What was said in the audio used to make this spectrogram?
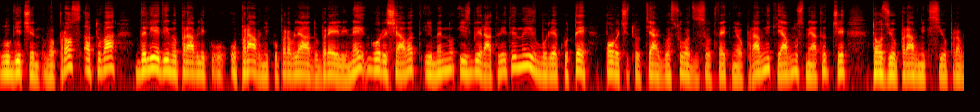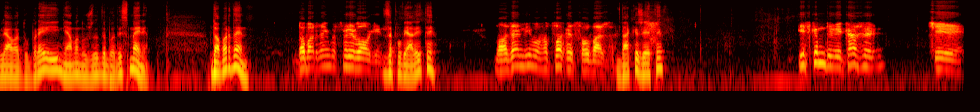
Логичен въпрос, а това дали един управник, управник управлява добре или не, го решават именно избирателите на избори. Ако те, повечето от тях гласуват за съответния управник, явно смятат, че този управник си управлява добре и няма нужда да бъде сменен. Добър ден! Добър ден, господин Волгин. Заповядайте. Младен Мимов от София се обажда. Да, кажете. Искам да ви кажа, че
